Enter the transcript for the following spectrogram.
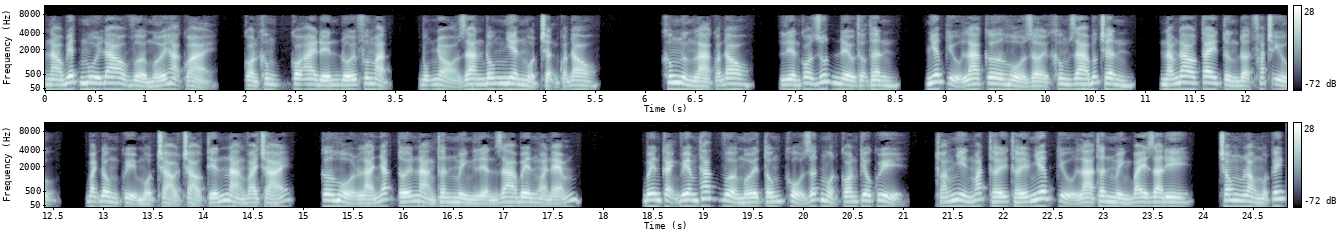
nào biết mũi đao vừa mới hạ quải, còn không có ai đến đối phương mặt, bụng nhỏ gian bỗng nhiên một trận quặn đau. Không ngừng là quặn đau, liền co rút đều thượng thân, nhiếp cửu la cơ hồ rời không ra bước chân, nắm đao tay từng đợt phát chịu, bạch đồng quỷ một chảo chảo tiến nàng vai trái, cơ hồ là nhắc tới nàng thân mình liền ra bên ngoài ném. Bên cạnh viêm thắc vừa mới tống cổ rất một con kiêu quỷ, thoáng nhìn mắt thấy thấy nhiếp cửu la thân mình bay ra đi, trong lòng một kích,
